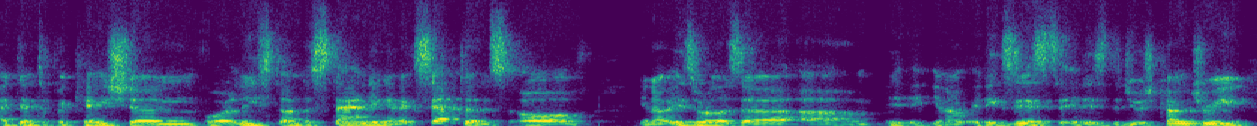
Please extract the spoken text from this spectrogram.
identification or at least understanding and acceptance of you know Israel as a um, it, you know it exists it is the Jewish country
